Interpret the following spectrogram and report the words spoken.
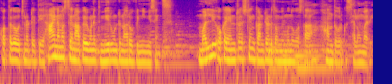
కొత్తగా వచ్చినట్టయితే హాయ్ నమస్తే నా పేరు వినీత్ మీరు ఉంటున్నారు విన్నీ మిసింగ్స్ మళ్ళీ ఒక ఇంట్రెస్టింగ్ కంటెంట్తో మీ ముందుకు వస్తా. అంతవరకు సెలవు మరి.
